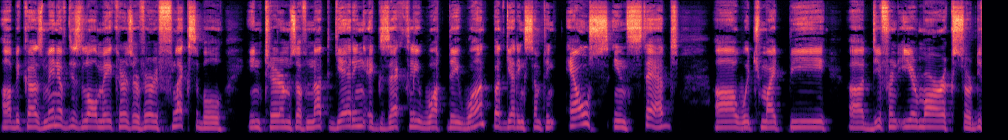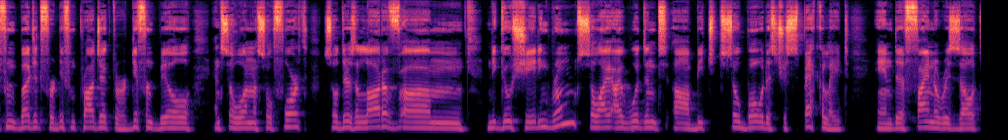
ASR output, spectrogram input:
uh, because many of these lawmakers are very flexible in terms of not getting exactly what they want, but getting something else instead, uh, which might be uh, different earmarks or different budget for a different project or a different bill and so on and so forth. So there's a lot of um, negotiating room. So I, I wouldn't uh, be so bold as to speculate and the final result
